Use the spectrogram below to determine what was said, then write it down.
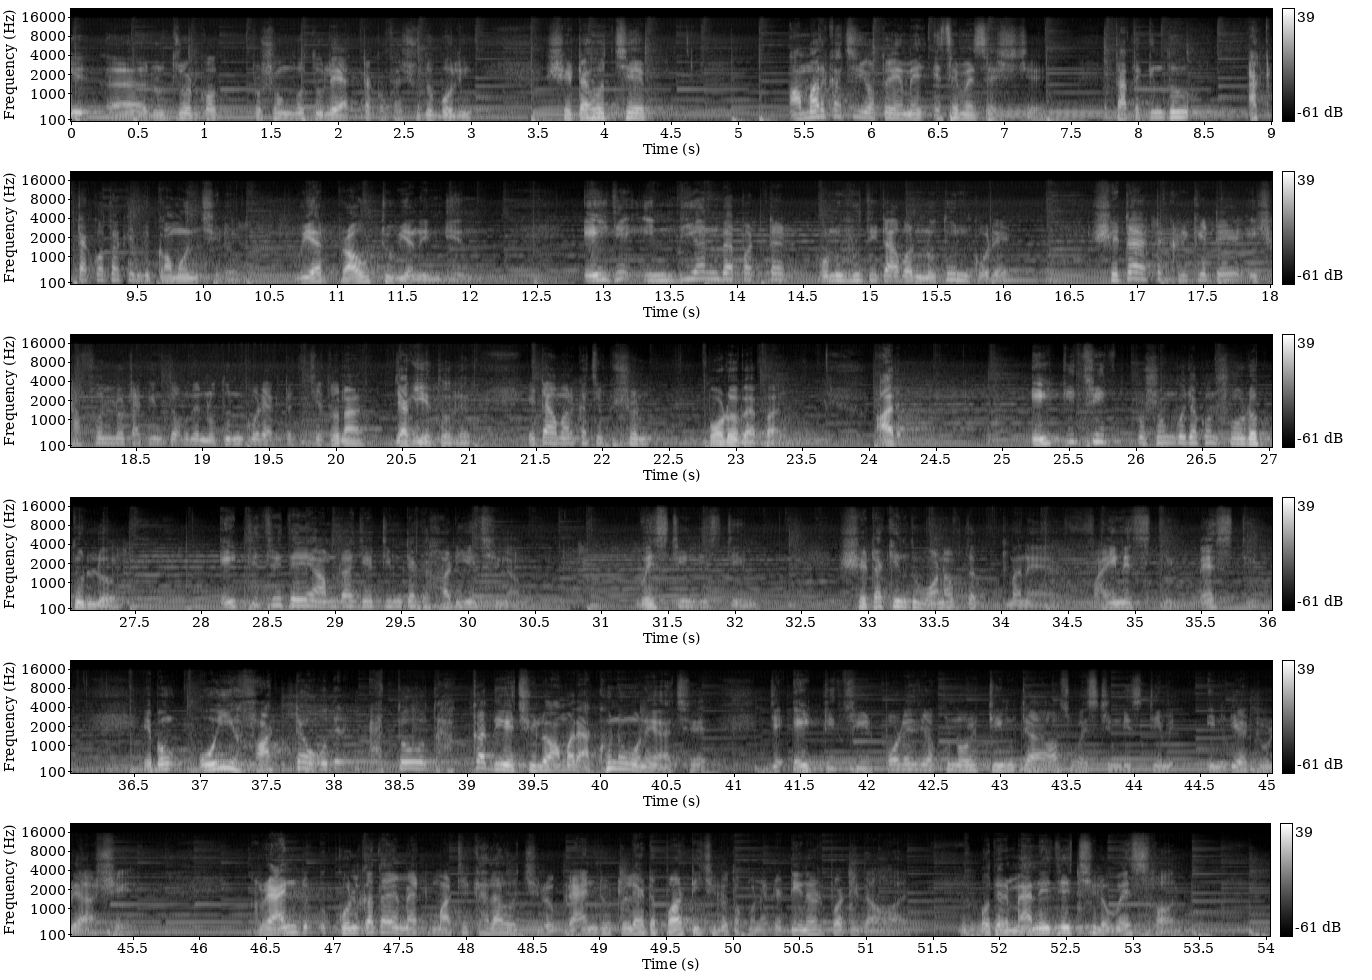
রুদ্রর প্রসঙ্গ তুলে একটা কথা শুধু বলি। সেটা হচ্ছে আমার কাছে যত এস এম এস এসছে, তাতে কিন্তু একটা কথা কিন্তু কমন ছিল we are proud to be an Indian এই যে ইন্ডিয়ান ব্যাপারটার অনুভূতিটা আবার নতুন করে, সেটা একটা ক্রিকেটে এই সাফল্যটা কিন্তু আমাদের নতুন করে একটা চেতনা জাগিয়ে তোলে। এটা আমার কাছে ভীষণ বড় ব্যাপার। আর এইটি থ্রি প্রসঙ্গ যখন সৌরভ তুলল এইটি থ্রিতে আমরা যে টিমটাকে হারিয়েছিলাম ওয়েস্ট ইন্ডিজ টিম সেটা কিন্তু ওয়ান অফ দ্য মানে ফাইনেস্ট টিম বেস্ট টিম এবং ওই হারটা ওদের এত ধাক্কা দিয়েছিল, আমার এখনও মনে আছে, যে এইটটি থ্রির পরে যখন ওই টিমটা ওয়েস্ট ইন্ডিজ টিম ইন্ডিয়া ট্যুরে আসে গ্র্যান্ড কলকাতায় ম্যাট মাঠে খেলা হচ্ছিল গ্র্যান্ড হোটেলে একটা পার্টি ছিল, তখন একটা ডিনার পার্টি দেওয়া হয়। ওদের ম্যানেজার ছিল ওয়েস্ট হল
